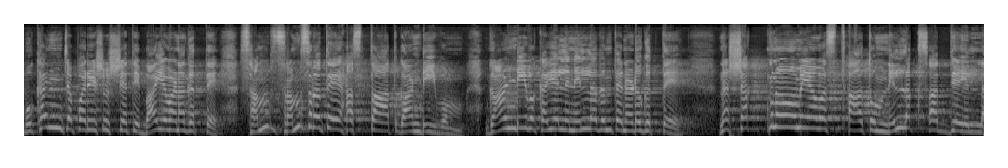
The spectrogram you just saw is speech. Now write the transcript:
ಮುಖಂಚ ಪರಿಶುಷ್ಯತಿ ಬಾಯಿ ಒಣಗತ್ತೆ. ಸಂ, ಸಂಸ್ರತೆ ಹಸ್ತಾತ್ ಗಾಂಡೀವಂ. ಗಾಂಡೀವ ಕೈಯಲ್ಲಿ ನಿಲ್ಲದಂತೆ ನಡುಗುತ್ತೆ. ನ ಶಕ್ನೋಮಿ ಅವಸ್ಥಾತು ನಿಲ್ಲಕ್ಕೆ ಸಾಧ್ಯ ಇಲ್ಲ.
